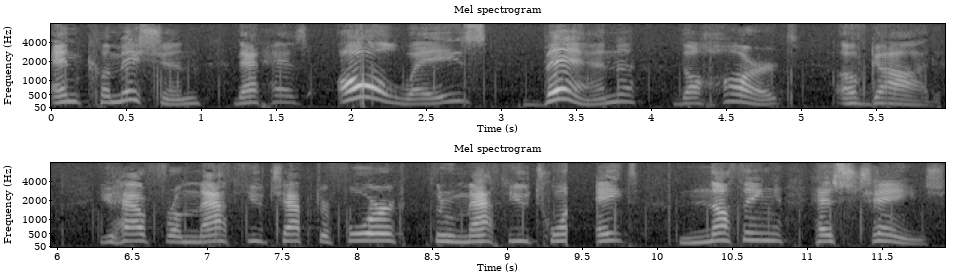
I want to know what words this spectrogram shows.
and commission that has always been the heart of God. You have from Matthew chapter 4 through Matthew 28, nothing has changed.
